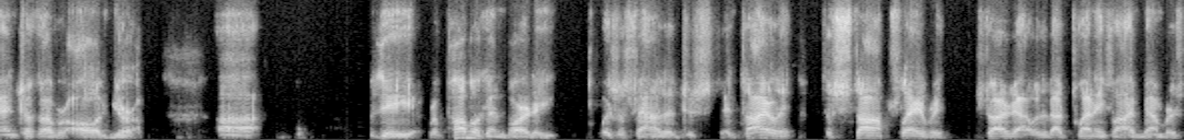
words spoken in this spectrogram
and took over all of Europe. Uh, the Republican Party, which was founded to entirely to stop slavery, started out with about 25 members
